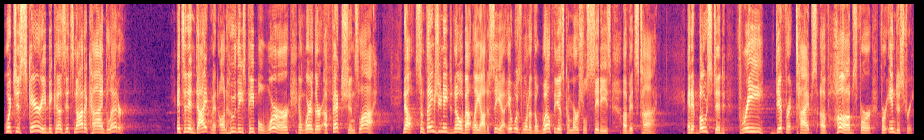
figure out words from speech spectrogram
which is scary because it's not a kind letter. It's an indictment on who these people were and where their affections lie. Now, some things you need to know about Laodicea. It was one of the wealthiest commercial cities of its time, and it boasted three different types of hubs for, for industry.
